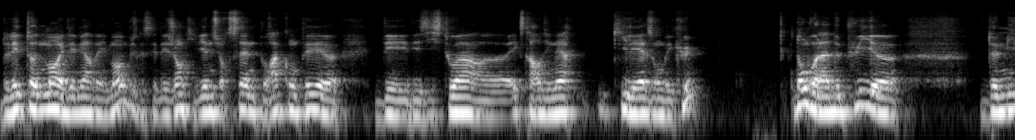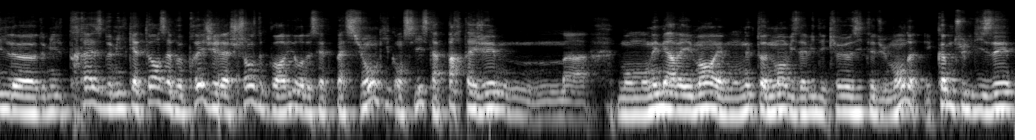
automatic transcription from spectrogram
de l'étonnement et de l'émerveillement, puisque c'est des gens qui viennent sur scène pour raconter des, histoires euh, extraordinaires qu'ils et elles ont vécues. Donc voilà, depuis 2013-2014 euh, à peu près, j'ai la chance de pouvoir vivre de cette passion qui consiste à partager mon, émerveillement et mon étonnement vis-à-vis des curiosités du monde. Et comme tu le disais,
